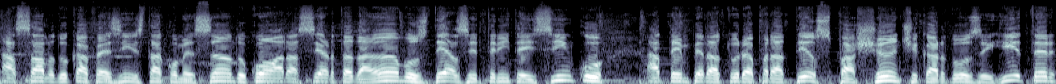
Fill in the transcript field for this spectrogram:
A Sala do Cafezinho está começando com a hora certa da ambos, 10h35. A temperatura para despachante Cardoso e Ritter,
